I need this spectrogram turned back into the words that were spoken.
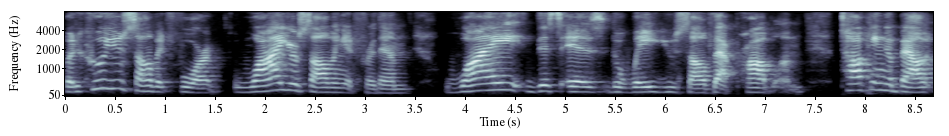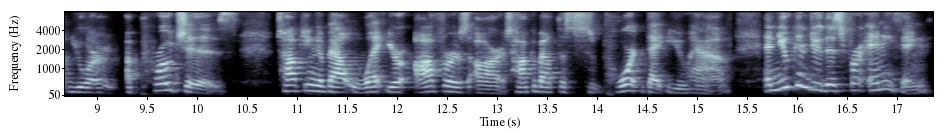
but who you solve it for, why you're solving it for them, why this is the way you solve that problem, talking about your approaches, talking about what your offers are, talk about the support that you have. And you can do this for anything.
